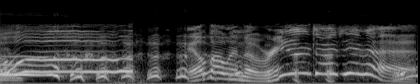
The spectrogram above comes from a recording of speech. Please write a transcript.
Oh! Elbow in the rim, told you that.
